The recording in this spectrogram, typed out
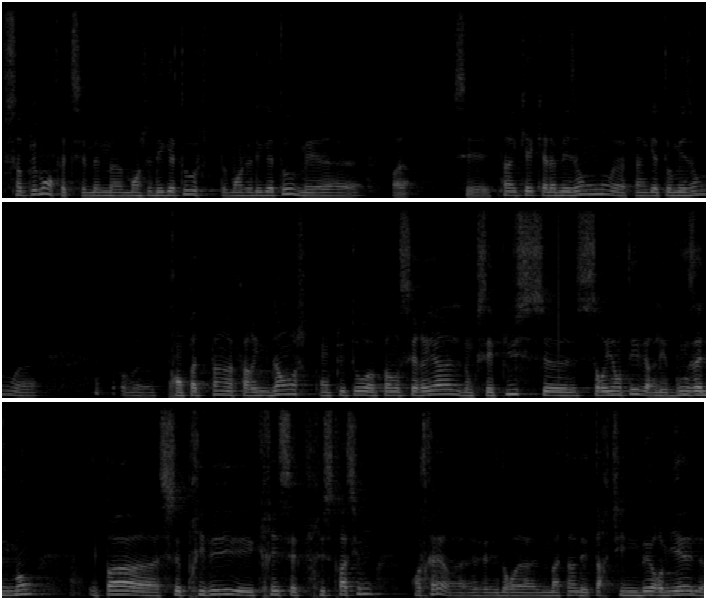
Tout simplement, en fait, c'est même euh, manger des gâteaux. Je peux manger des gâteaux, mais euh, voilà. C'est fais un cake à la maison, euh, fais un gâteau maison. prends pas de pain à farine blanche, prends plutôt un pain aux céréales. Donc c'est plus s'orienter vers les bons aliments et pas se priver et créer cette frustration. Au contraire, j'avais le matin des tartines beurre miel.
